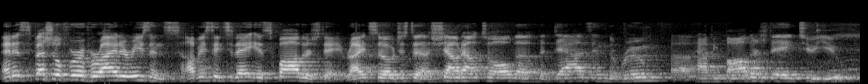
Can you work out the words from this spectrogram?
And it's special for a variety of reasons. Obviously, today is Father's Day, right? So, just a shout out to all the, the dads in the room. Uh, happy Father's Day to you.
